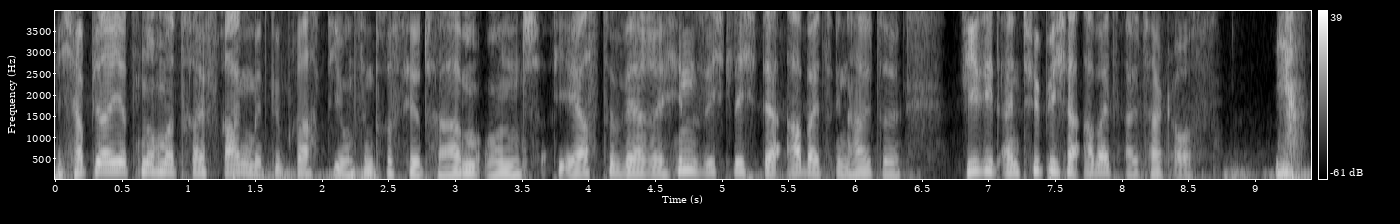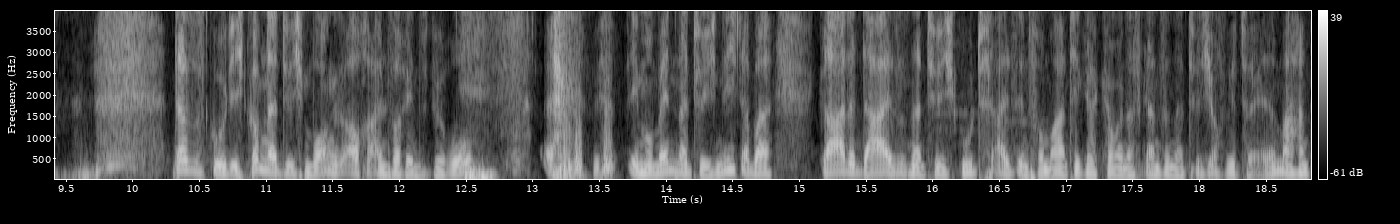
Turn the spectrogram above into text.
Ich habe ja jetzt nochmal drei Fragen mitgebracht, die uns interessiert haben. Und die erste wäre hinsichtlich der Arbeitsinhalte. Wie sieht ein typischer Arbeitsalltag aus? Ja, das ist gut. Ich komme natürlich morgens auch einfach ins Büro. Im Moment natürlich nicht, aber gerade da ist es natürlich gut. Als Informatiker kann man das Ganze natürlich auch virtuell machen.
